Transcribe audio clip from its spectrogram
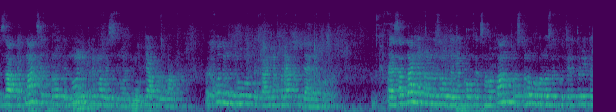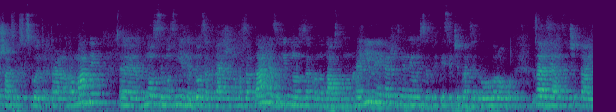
За 15, проти 0, утримались 0. Нуль. Дякую вам. Переходимо до другого питання порядку денного. Е, Завдання про розроблення комплексного плану просторового розвитку території Ташанської сільської територіальної громади. Е, Вносимо зміни до затвердженого завдання згідно з законодавством України, яке вже змінилося з 2022 року. Зараз я зачитаю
